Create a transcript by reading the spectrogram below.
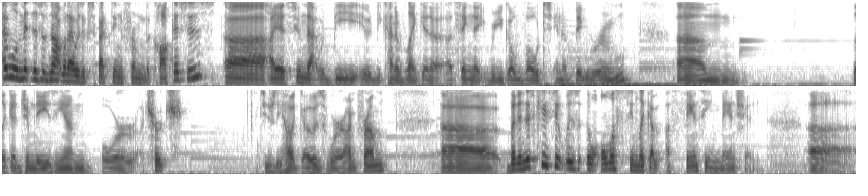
I, will admit this is not what I was expecting from the caucuses. Uh, I assume that would be it would be kind of like a, a thing that where you go vote in a big room, um, like a gymnasium or a church. It's usually how it goes where I'm from. Uh, but in this case, it was it almost seemed like a, a fancy mansion, uh,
